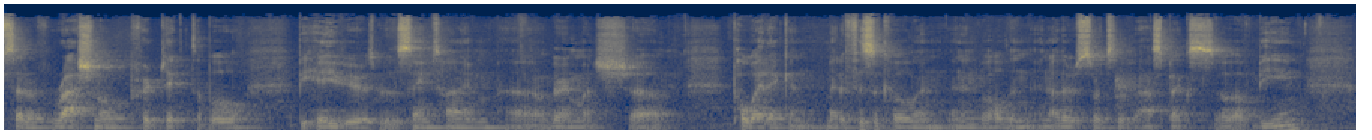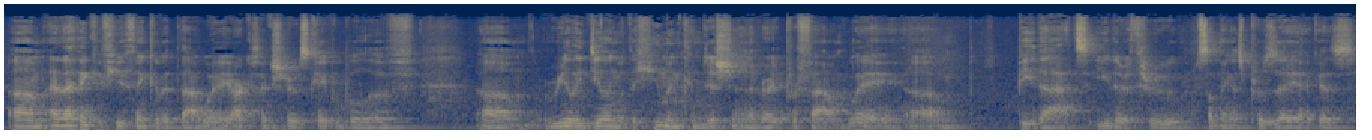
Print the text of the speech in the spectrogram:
set of rational, predictable behaviors, but at the same time, uh, very much uh, poetic and metaphysical and, and involved in, in, other sorts of aspects of, of being. Um, and I think if you think of it that way, architecture is capable of um, really dealing with the human condition in a very profound way. Um, be that either through something as prosaic as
